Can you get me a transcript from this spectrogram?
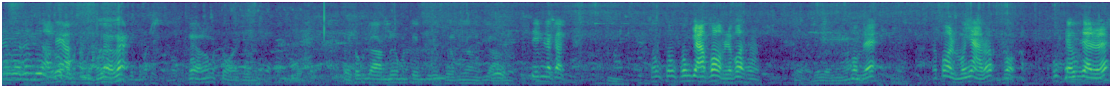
นั่งเรือนั่งเรือเอาเนี่ยแล้วแหละ แล้วเรามาต่อยกันแต่ทุกอย่างเรื่องมันเต็มที่เต็มอย่างทุกอย่างเลยเต็มแล้วกันทงทงทงยาพร้อมเลยป่ะเดี๋ยวนี้พร้อมแล้วเแล้วป้อนบ่ยากหรอกบอกปุ๊บใจปุ๊บใจเลยนะ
